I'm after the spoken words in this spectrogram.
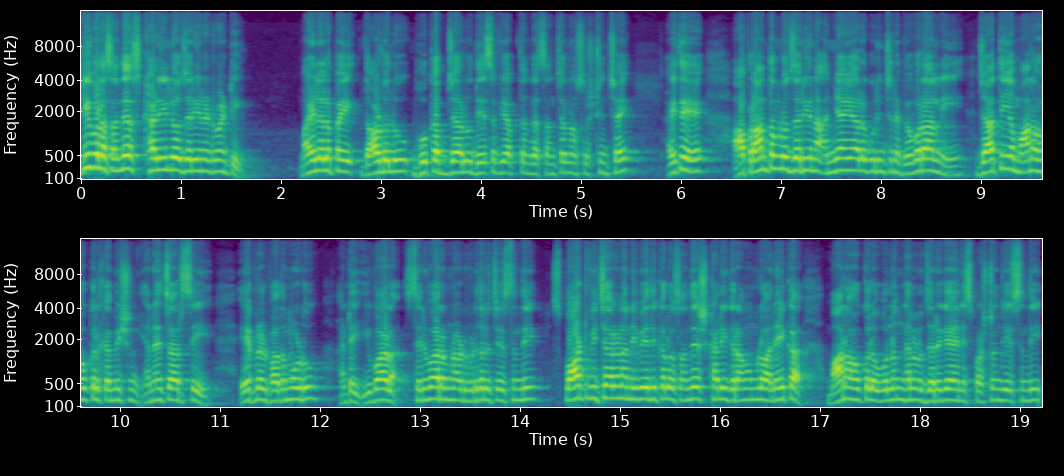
ఇటీవల సందేశ్ ఖాళీలో జరిగినటువంటి మహిళలపై దాడులు భూకబ్జాలు దేశవ్యాప్తంగా సంచలనం సృష్టించాయి. అయితే ఆ ప్రాంతంలో జరిగిన అన్యాయాల గురించిన వివరాల్ని జాతీయ మానవ హక్కుల కమిషన్ ఎన్హెచ్ఆర్సీ ఏప్రిల్ పదమూడు అంటే ఇవాళ శనివారం నాడు విడుదల చేసింది. స్పాట్ విచారణ నివేదికలో సందేశ్ ఖాళీ గ్రామంలో అనేక మానవ హక్కుల ఉల్లంఘనలు జరిగాయని స్పష్టం చేసింది.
